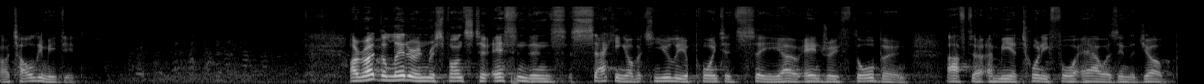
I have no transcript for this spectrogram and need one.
I told him he did. I wrote the letter in response to Essendon's sacking of its newly appointed CEO, Andrew Thorburn, after a mere 24 hours in the job.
